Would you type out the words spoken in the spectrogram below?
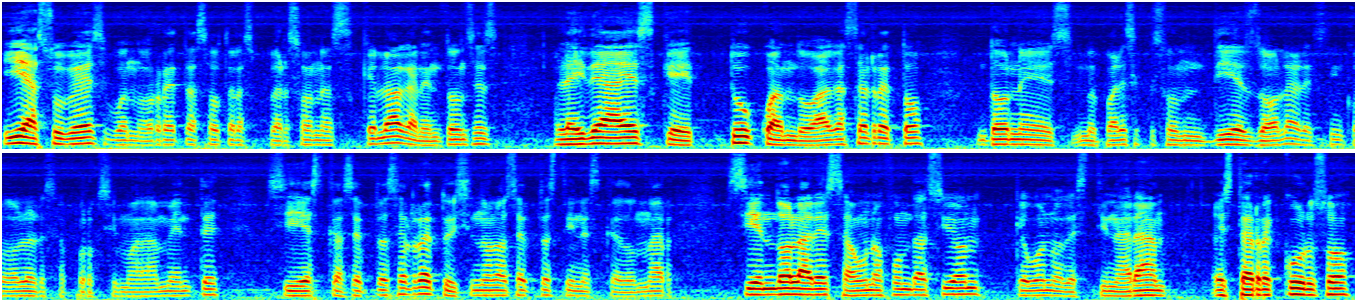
y a su vez, bueno, retas a otras personas que lo hagan. Entonces, la idea es que tú cuando hagas el reto, dones, me parece que son 10 dólares, 5 dólares aproximadamente, si es que aceptas el reto y si no lo aceptas tienes que donar 100 dólares a una fundación que, bueno, destinará este recurso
